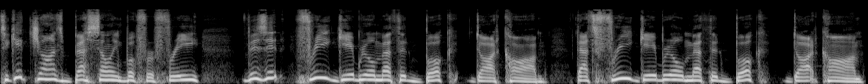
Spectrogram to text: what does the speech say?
To get Jon's best-selling book for free, Visit freegabrielmethodbook.com. That's freegabrielmethodbook.com.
